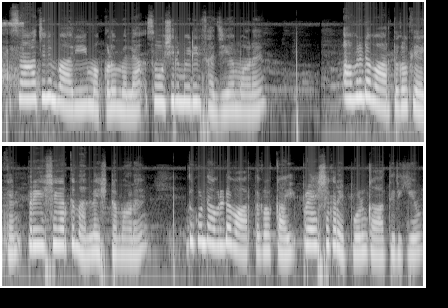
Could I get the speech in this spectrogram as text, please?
സാജനും ഭാര്യയും മക്കളുമെല്ലാം സോഷ്യൽ മീഡിയയിൽ സജീവമാണ്. അവരുടെ വാർത്തകൾ കേൾക്കാൻ പ്രേക്ഷകർക്ക് നല്ല ഇഷ്ടമാണ്. അതുകൊണ്ട് അവരുടെ വാർത്തകൾക്കായി പ്രേക്ഷകർ എപ്പോഴും കാത്തിരിക്കും.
